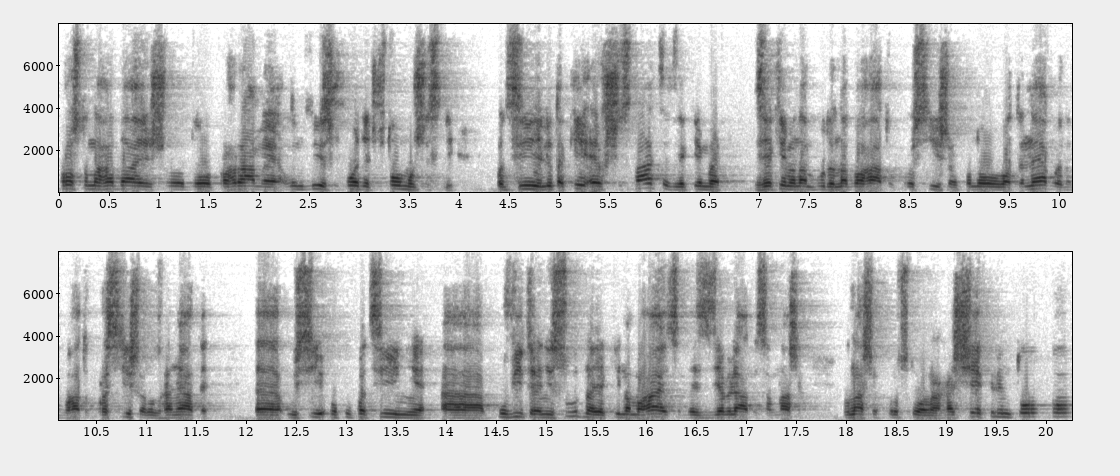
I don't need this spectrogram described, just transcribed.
просто нагадаю, що до програми ленд-ліз входять в тому числі оці літаки F-16, з якими з якими нам буде набагато простіше опановувати небо, набагато простіше розганяти е, усі окупаційні е, повітряні судна, які намагаються десь з'являтися в наших в наших просторах. А ще крім того,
